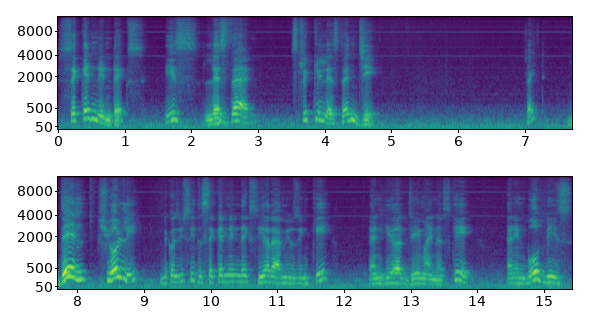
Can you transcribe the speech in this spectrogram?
second index is less than strictly less than j. Right? Then surely because you see the second index here I am using k and here j minus k. And in both these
